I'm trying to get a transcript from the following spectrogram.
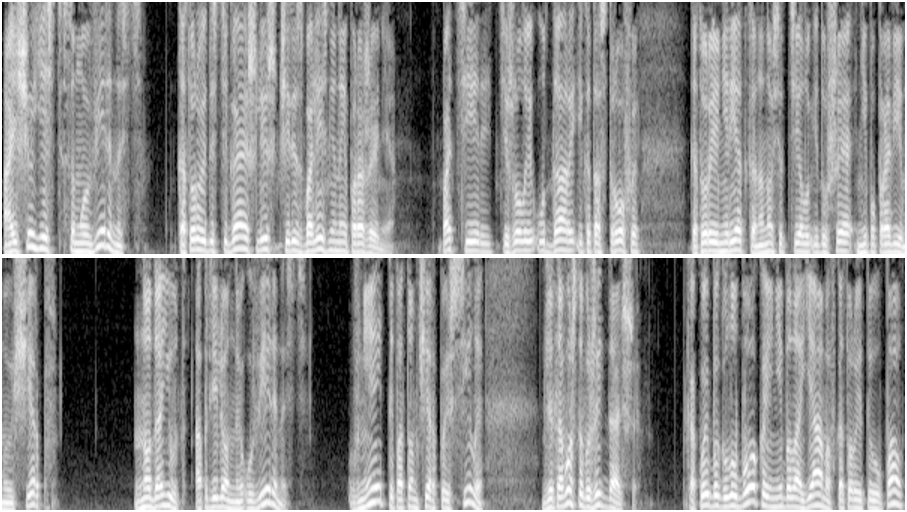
А еще есть самоуверенность, которую достигаешь лишь через болезненные поражения – потери, тяжелые удары и катастрофы, которые нередко наносят телу и душе непоправимый ущерб, но дают определенную уверенность, в ней ты потом черпаешь силы для того, чтобы жить дальше. Какой бы глубокой ни была яма, в которую ты упал,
